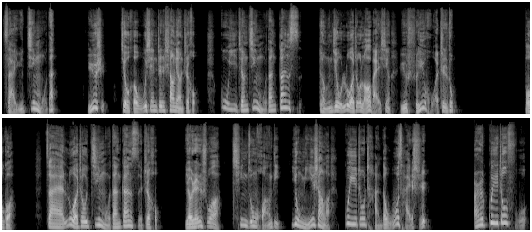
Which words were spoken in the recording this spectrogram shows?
在于金牡丹，于是就和吴先珍商量之后，故意将金牡丹干死，拯救洛州老百姓于水火之中。不过，在洛州金牡丹干死之后，有人说钦宗皇帝又迷上了贵州产的五彩石，而贵州府。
